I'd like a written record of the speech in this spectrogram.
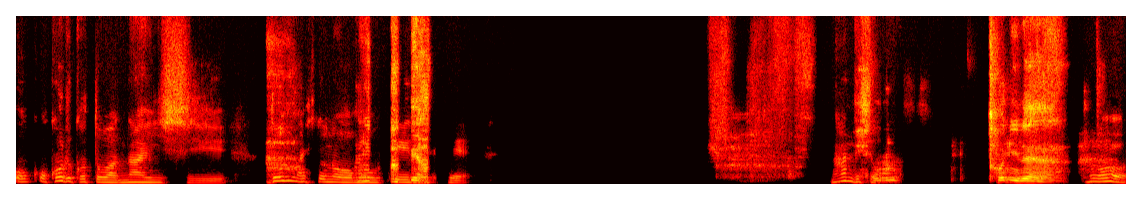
え、お怒ることはないし、どんな人のも受け入れて。なんでしょう。本当にねうん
